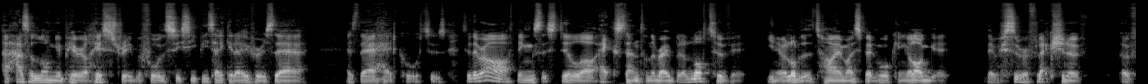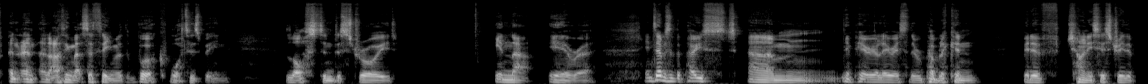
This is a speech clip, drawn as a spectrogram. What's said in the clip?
has a long imperial history before the CCP take it over as their as their headquarters. So there are things that still are extant on the road, but a lot of it, you know, a lot of the time I spent walking along it, there was a reflection of of and, and, and I think that's the theme of the book, what has been lost and destroyed in that era. In terms of the post um, imperial era, so the Republican bit of Chinese history, the,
